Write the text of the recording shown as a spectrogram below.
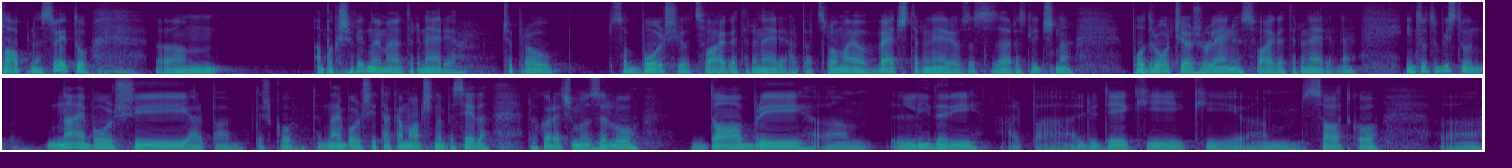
top na svetu, um, ampak še vedno imajo trenerja, čeprav so boljši od svojega trenerja ali pa celo imajo več trenerjev za, za različna področja v življenju svojega trenerja. Ne? In tudi v bistvu najboljši, ali pa težko, najboljši, tako močna beseda, lahko rečemo zelo dobri um, lideri ali pa ljudje, ki, ki um, so tako, uh,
